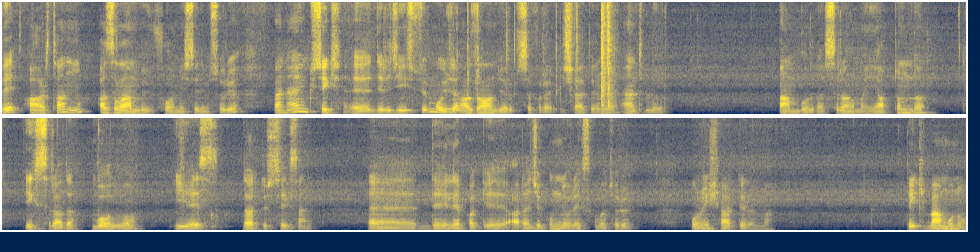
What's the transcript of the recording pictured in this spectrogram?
Ve artan mı azalan bir formül istediğimi soruyor. Ben en yüksek e, dereceyi istiyorum. O yüzden azalan diyorum. Sıfıra işaretledim ve enterliyorum. Ben burada sıralamayı yaptığımda ilk sırada Volvo ES 480 e, DL pak e, aracı bulunuyor ekskavatörü. Bunu işaretledim ben. Peki ben bunu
